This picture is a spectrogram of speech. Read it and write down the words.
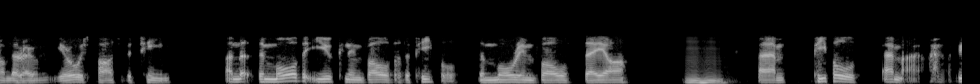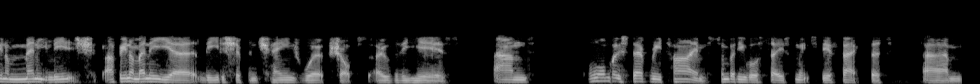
on their own. You're always part of a team, and that the more that you can involve other people, the more involved they are. Mm-hmm. people um, I've been on many leadership. I've been on many uh, leadership and change workshops over the years, and almost every time somebody will say something to the effect that um,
